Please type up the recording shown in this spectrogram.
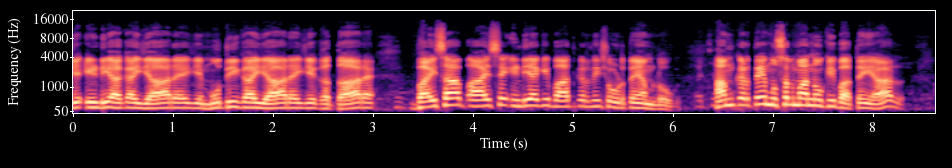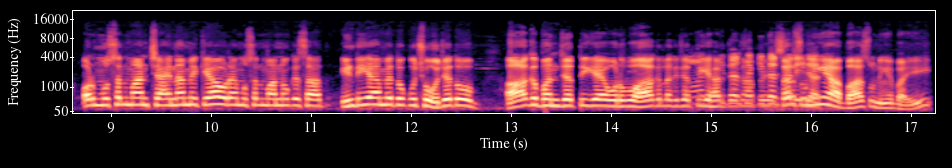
ये इंडिया का यार है ये मोदी का यार है ये गद्दार है। भाई साहब आज से इंडिया की बात करनी छोड़ते हैं हम लोग। अच्छा। हम करते हैं मुसलमानों की बातें यार। और मुसलमान चाइना में क्या हो रहा है मुसलमानों के साथ? इंडिया में तो कुछ हो जाए तो आग बन जाती है और वो आग लग जाती है हर जगह पे। सर सुनिए आप बात सुनिए भाई।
